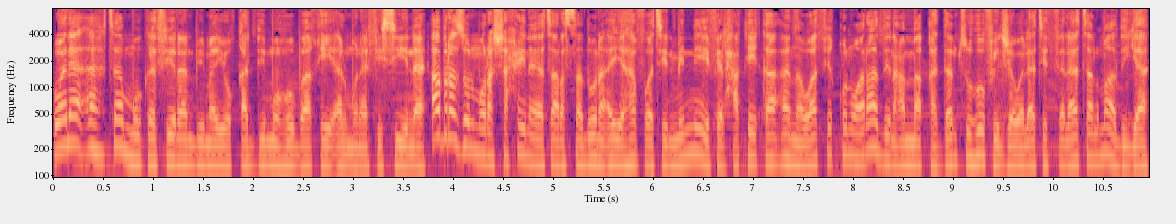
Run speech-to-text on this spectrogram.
ولا أهتم كثيرا بما يقدمه باقي المنافسين. أبرز المرشحين يترصدون أي هفوة مني في الحقيقة أنا واثق وراض عما قدمته في الجولات الثلاثة الماضية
